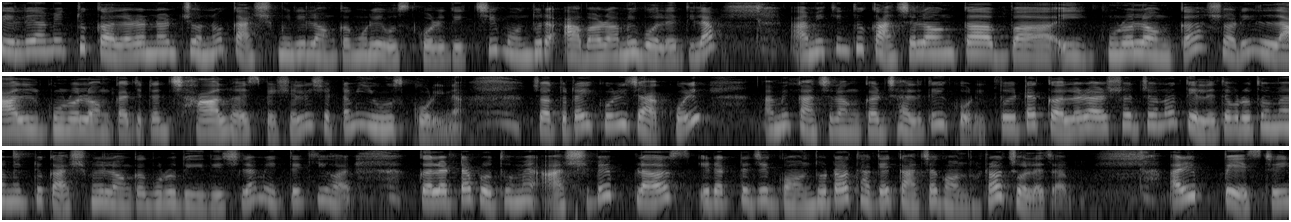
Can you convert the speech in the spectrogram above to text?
তেলে আমি একটু কালার আনার জন্য কাশ্মীরি লঙ্কা গুঁড়ো ইউজ করে দিচ্ছি। বন্ধুরা, আবারও আমি বলে দিলাম, আমি কিন্তু কাঁচা লঙ্কা বা এই গুঁড়ো লঙ্কা সরি লাল গুঁড়ো লঙ্কা যেটা ঝাল হয় স্পেশালি সেটা আমি ইউজ করি না। যতটাই করি, যা করি, আমি কাঁচা লঙ্কার ঝালেতেই করি। তো এটা কালার আসার জন্য তেলেতে প্রথমে আমি একটু কাশ্মীরি লঙ্কা গুঁড়ো দিয়ে দিয়েছিলাম। এতে কি হয় কালারটা প্রথমে আসবে প্লাস এর একটা যে গন্ধটাও থাকে, কাঁচা গন্ধটাও চলে যাবে। আর এই পেস্ট এই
